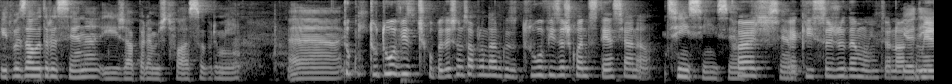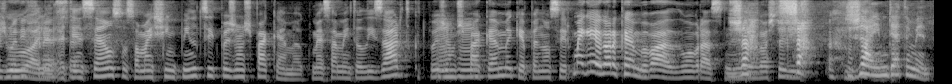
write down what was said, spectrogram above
E depois há outra cena, e já paramos de falar sobre mim. Ah, Tu, tu, tu avisas, desculpa, deixa-me só perguntar uma coisa. Tu avisas com antecedência ou não? sim, sim, sempre. Pois, sempre. é que isso ajuda muito. Eu noto Eu mesmo digo, a olha, diferença. atenção, são só mais 5 minutos e depois vamos para a cama. Começa a mentalizar-te que depois Uhum. vamos para a cama, que é para não ser como é que é agora a cama? Vá, um abraço. Já, Ninguém gosta disso. já. Já, imediatamente.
